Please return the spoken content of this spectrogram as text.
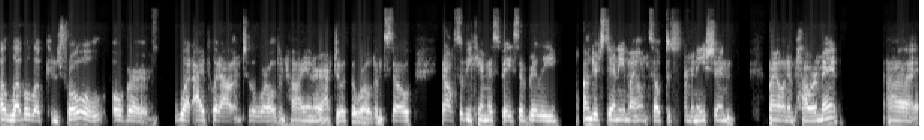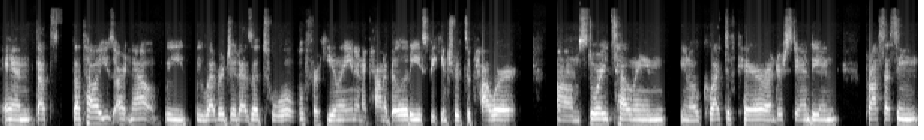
a level of control over what i put out into the world and how i interacted with the world and so it also became a space of really understanding my own self-determination my own empowerment uh, and that's that's how I use art now. We we leverage it as a tool for healing and accountability, speaking truth to power, um, storytelling, you know, collective care, understanding, processing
